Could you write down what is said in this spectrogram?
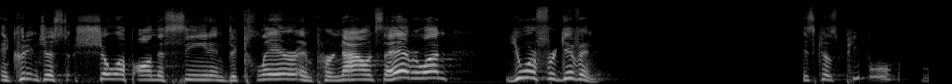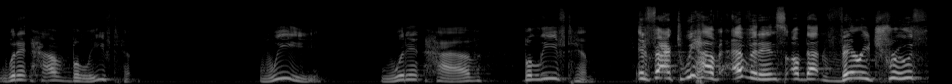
and couldn't just show up on the scene and declare and pronounce hey, everyone, you are forgiven, is because people wouldn't have believed him. We wouldn't have believed him. In fact, we have evidence of that very truth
